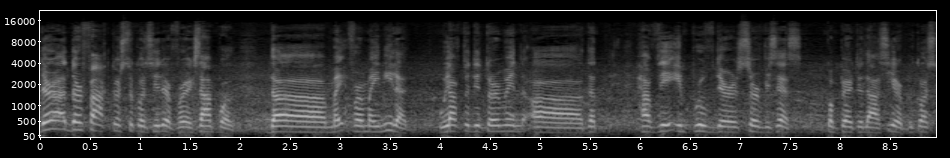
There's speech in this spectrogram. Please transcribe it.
there are other factors to consider. For example, the for Maynilad, we have to determine uh, that have they improved their services compared to last year because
